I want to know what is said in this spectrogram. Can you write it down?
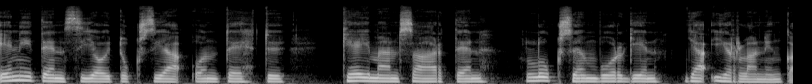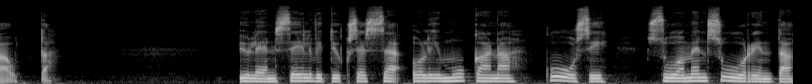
Eniten sijoituksia on tehty Keimansaarten, Luxemburgin ja Irlannin kautta. Ylen selvityksessä oli mukana kuusi Suomen suurinta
